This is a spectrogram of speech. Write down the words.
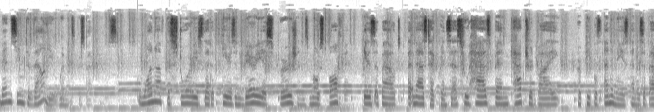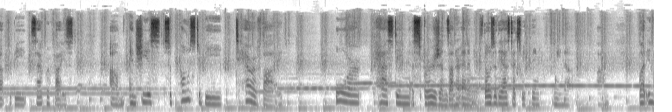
Men seem to value women's perspectives. One of the stories that appears in various versions most often is about an Aztec princess who has been captured by her people's enemies and is about to be sacrificed. Um, and she is supposed to be terrified or casting aspersions on her enemies. Those are the Aztecs we think we know. But in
